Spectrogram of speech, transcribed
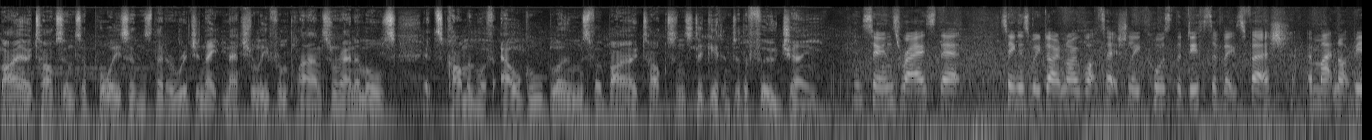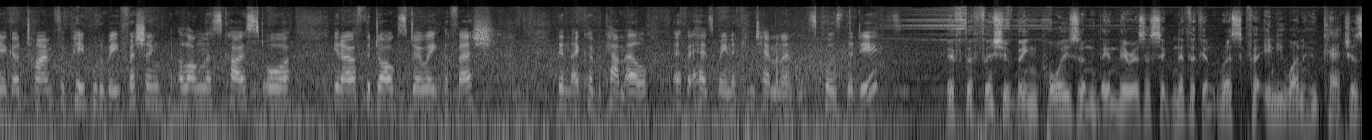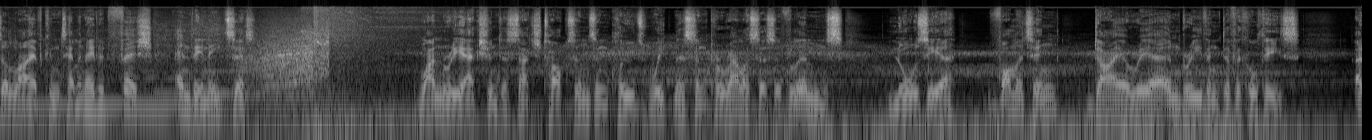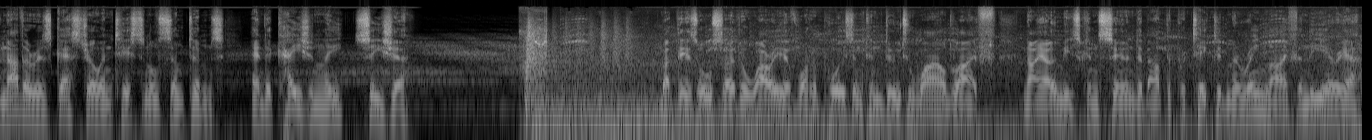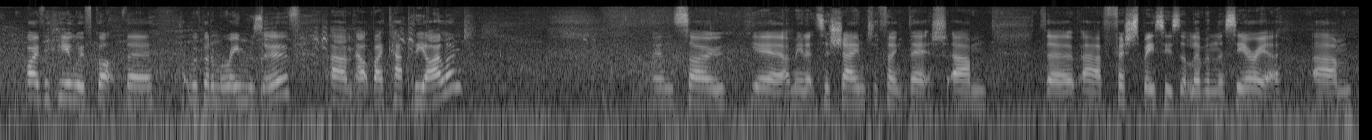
Biotoxins are poisons that originate naturally from plants or animals. It's common with algal blooms for biotoxins to get into the food chain. Concerns raised that seeing as we don't know what's actually caused the deaths of these fish, it might not be a good time for people to be fishing along this coast or, you know, if the dogs do eat the fish, then they could become ill if it has been a contaminant that's caused the deaths. If the fish have been poisoned, then there is a significant risk for anyone who catches a live contaminated fish and then eats it. One reaction to such toxins includes weakness and paralysis of limbs, nausea, vomiting, diarrhea, and breathing difficulties. Another is gastrointestinal symptoms and occasionally seizure. But there's also the worry of what a poison can do to wildlife. Naomi's concerned about the protected marine life in the area. Over here we've got the we've got a marine reserve um, out by Kapiti Island, and so yeah, I mean it's a shame to think that um, the uh, fish species that live in this area um,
